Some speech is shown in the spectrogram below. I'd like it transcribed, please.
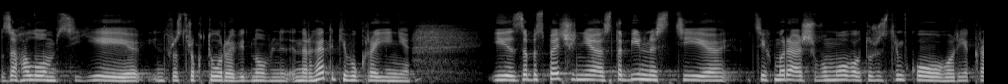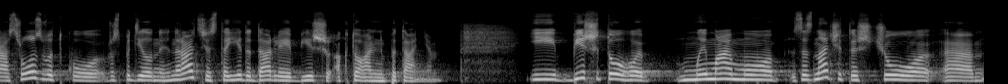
загалом всієї інфраструктури відновлення енергетики в Україні. І забезпечення стабільності цих мереж в умовах дуже стрімкого якраз розвитку розподіленої генерації стає дедалі більш актуальним питанням. І більше того, ми маємо зазначити, що е,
